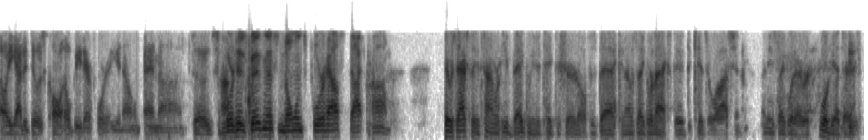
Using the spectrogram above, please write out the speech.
All you got to do is call. He'll be there for you. You know. And uh so support his business. Nolan'sPoorhouse.com. There was actually a time where he begged me to take the shirt off his back, and I was like, "Relax, dude. The kids are watching." And he's like, "Whatever, we'll get there."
